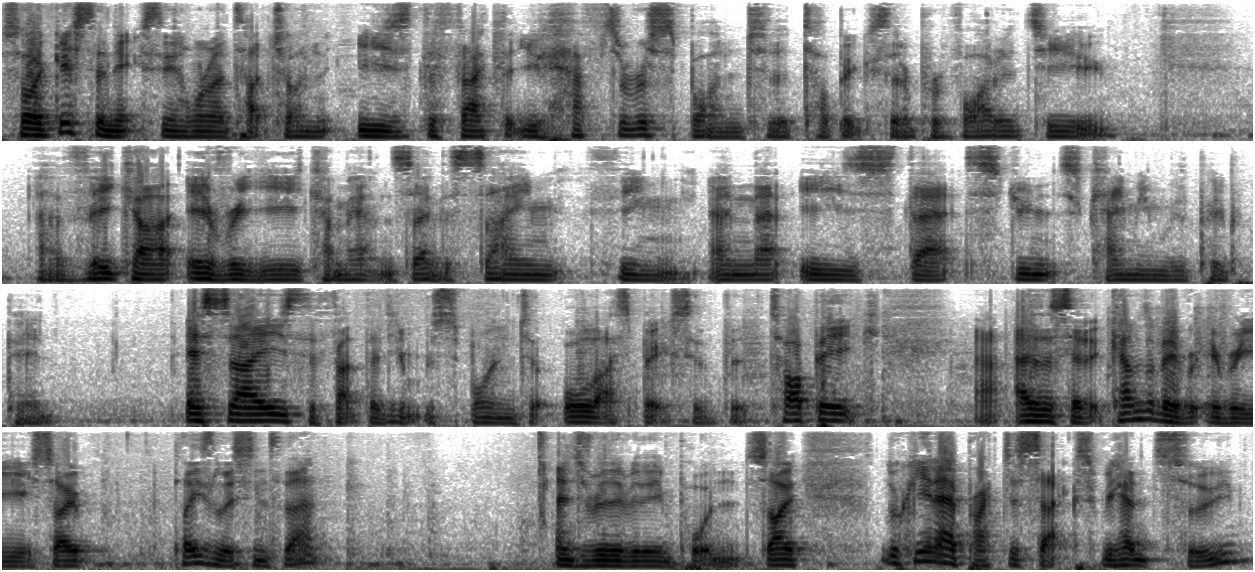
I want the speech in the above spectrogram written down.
So, I guess the next thing I want to touch on is the fact that you have to respond to the topics that are provided to you. Uh, VCAA every year come out and say the same thing, and that is that students came in with pre-prepared essays. The fact they didn't respond to all aspects of the topic. Uh, as I said, it comes up every, every year, so please listen to that. And it's really, really important. So, looking at our practice SACs, we had two.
